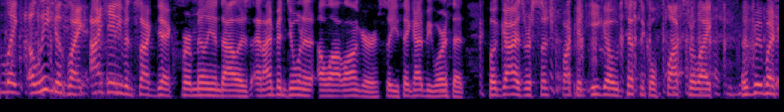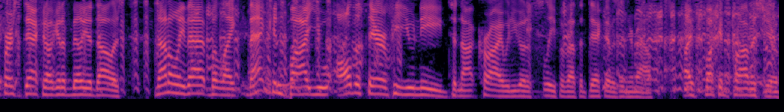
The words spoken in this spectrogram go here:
Like Alika's like, I can't even suck dick for a million dollars, and I've been doing it a lot longer. So you think I'd be worth it? But guys, we're such fucking egotistical fucks. We're like, it'll be my first dick, and I'll get a million dollars. Not only that, but like that can buy you all the therapy you need to not cry when you go to sleep about the dick that was in your mouth. I fucking promise you,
